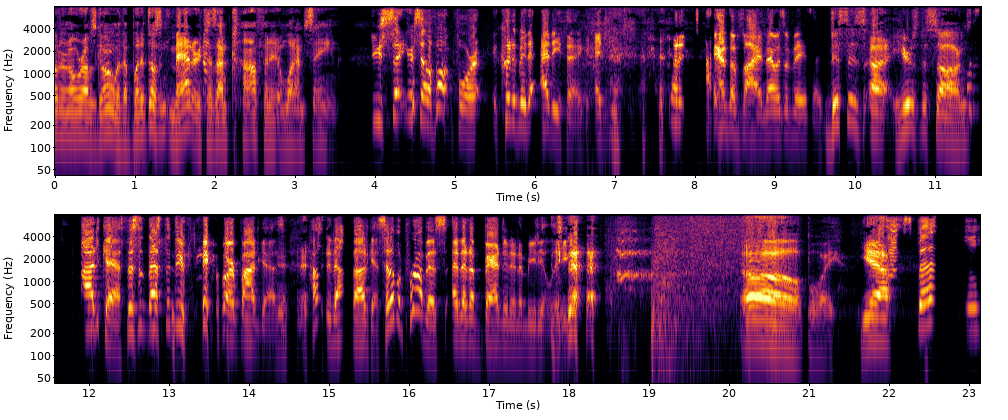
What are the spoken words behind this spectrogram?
I don't know where I was going with it, but it doesn't matter because I'm confident in what I'm saying. You set yourself up for it. It could have been anything, and you put it on the vine. That was amazing. This is uh here's the song. Podcast. This is that's the new name of our podcast. How did that podcast set up a promise and then abandon it immediately? Oh boy, yeah, special,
